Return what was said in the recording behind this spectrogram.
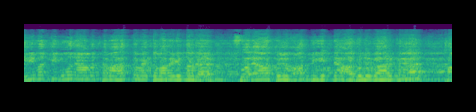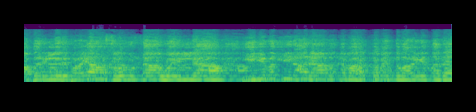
ഇരുപത്തിമൂന്നാമത്തെ മഹത്വം എന്ന് പറയുന്നത് സ്വലാത്തുൽ ഫാത്തിഹിന്റെ അകുലുകാർക്ക് ഖബറിൽ ഒരു പ്രയാസവും ഉണ്ടാവുകയില്ല. ഇരുപത്തിനാലാമത്തെ മഹത്വം എന്ന് പറയുന്നത്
